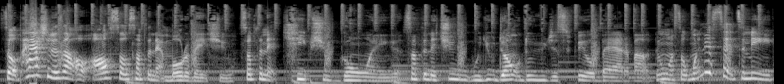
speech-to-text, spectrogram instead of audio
So passion is also something that motivates you, something that keeps you going, something that you when you don't do, you just feel bad about doing. So when it's said to me,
